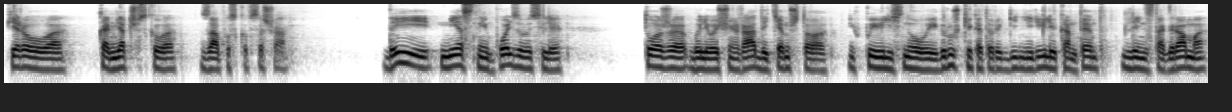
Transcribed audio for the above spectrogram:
первого коммерческого запуска в США. Да и местные пользователи тоже были очень рады тем, что у них появились новые игрушки, которые генерили контент для Инстаграма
